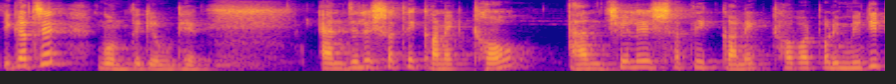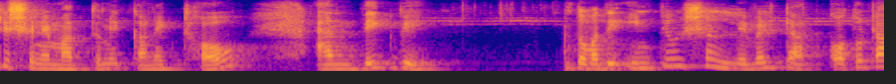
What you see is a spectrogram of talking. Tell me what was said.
ঠিক আছে? ঘুম থেকে উঠে। অ্যাঞ্জেলের সাথে কানেক্ট হও। অ্যাঞ্জেলের সাথে কানেক্ট হওয়ার পরে মেডিটেশনের মাধ্যমে কানেক্ট হও। অ্যান্ড দেখবে তোমাদের ইন্টিউশন লেভেলটা কতটা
